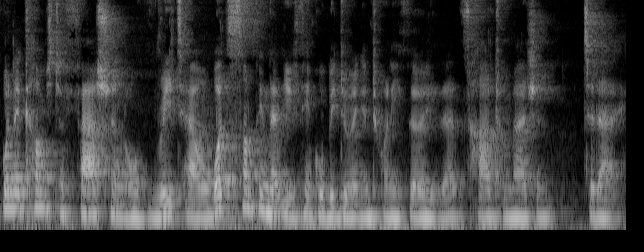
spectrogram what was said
when it comes to fashion or retail, what's something that you think we'll be doing in 2030 that's hard to imagine today?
